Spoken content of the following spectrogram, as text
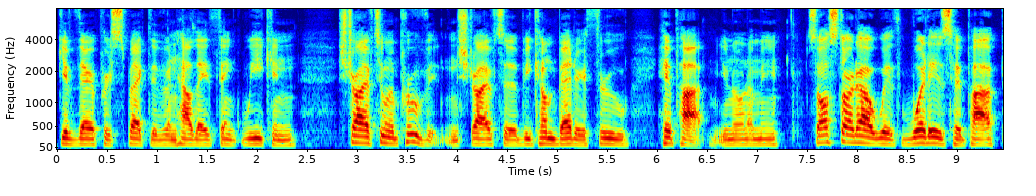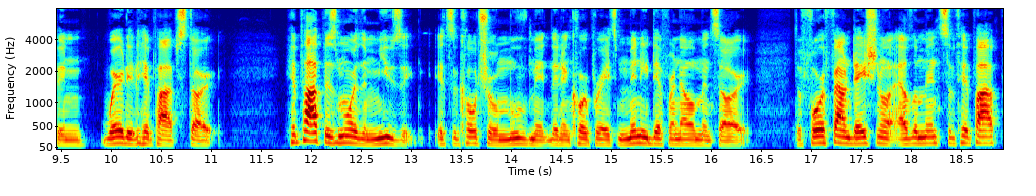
give their perspective and how they think we can strive to improve it and strive to become better through hip hop. You know what I mean? So I'll start out with what is hip hop and where did hip hop start? Hip hop is more than music, it's a cultural movement that incorporates many different elements of art. The four foundational elements of hip hop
